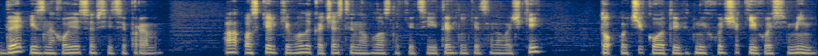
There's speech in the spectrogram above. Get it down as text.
де і знаходяться всі ці преми. А оскільки велика частина власників цієї техніки це новачки, то очікувати від них хоч якихось мінь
